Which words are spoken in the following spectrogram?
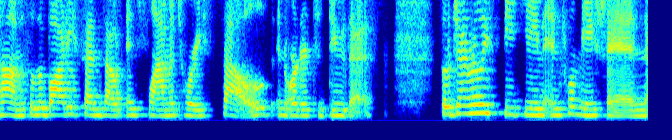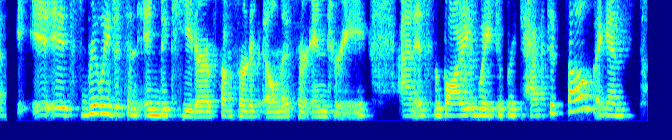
um, so the body sends out inflammatory cells in order to do this. So generally speaking, inflammation, it's really just an indicator of some sort of illness or injury. And it's the body's way to protect itself against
